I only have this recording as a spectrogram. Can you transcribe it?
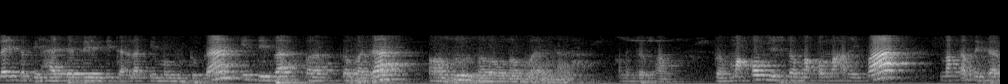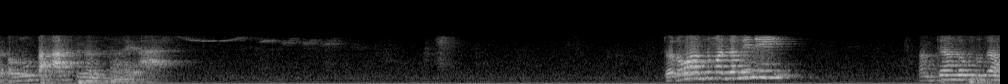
laisa bihajatin tidak lagi membutuhkan ittiba kepada Rasul sallallahu alaihi wasallam. Karena sudah sudah makomnya sudah makom ma'rifat, maka tidak perlu taat dengan syariat. Dan orang semacam ini yang dianggap sudah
